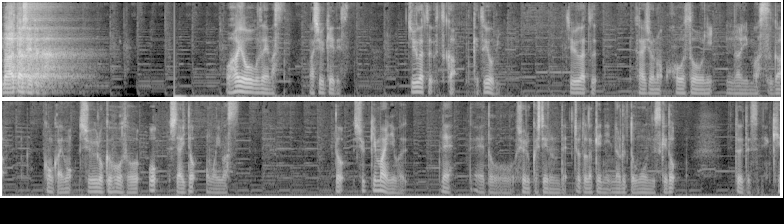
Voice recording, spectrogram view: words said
待たせたな。おはようございます。マシュウケイです。10月2日月曜日。10月最初の放送になりますが、今回も収録放送をしたいと思います。と、出勤前にはね、えっ、と、収録しているので、ちょっとだけになると思うんですけど、とですね、昨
